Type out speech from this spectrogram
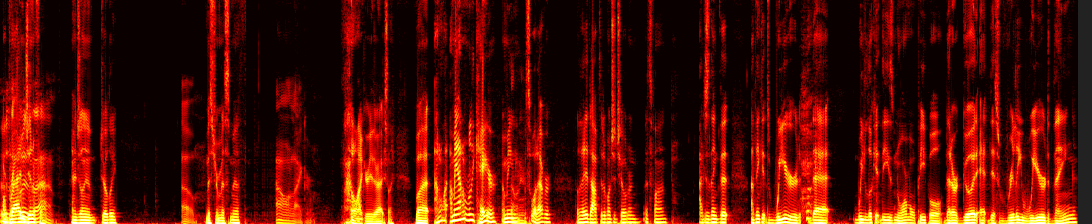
or Who's- Brad who and is Jennifer? Angelina Jolie. Oh, Mr. and Miss Smith. I don't like her. I don't like her either, actually. But I don't. Like, I mean, I don't really care. I I mean, either. it's whatever. They adopted a bunch of children. It's fine. I just think that I think it's weird that we look at these normal people that are good at this really weird thing.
